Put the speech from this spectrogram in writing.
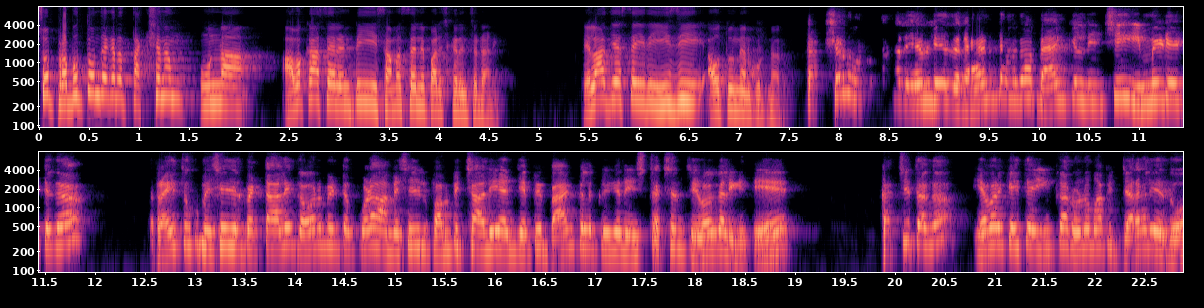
సో ప్రభుత్వం దగ్గర తక్షణం ఉన్న అవకాశాలేంటి ఈ సమస్యల్ని పరిష్కరించడానికి? ఎలా చేస్తే ఇది ఈజీ అవుతుంది అనుకుంటున్నారు? తక్షణం ఏం లేదు. ర్యాండమ్గా బ్యాంకుల నుంచి ఇమ్మీడియట్గా రైతుకు మెసేజ్లు పెట్టాలి గవర్నమెంట్ కూడా ఆ మెసేజ్లు పంపించాలి అని చెప్పి బ్యాంకులకు ఇన్స్ట్రక్షన్స్ ఇవ్వగలిగితే ఖచ్చితంగా ఎవరికైతే ఇంకా రుణమాఫీ జరగలేదో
